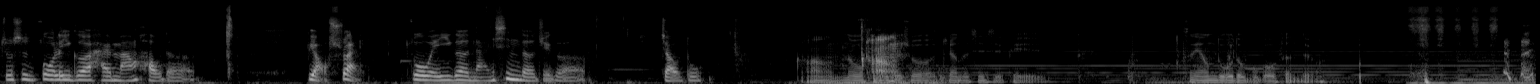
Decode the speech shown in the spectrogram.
就是做了一个还蛮好的表率，作为一个男性的这个角度。啊，那我可能会说这样的信息可以怎样多都不过分，对吧？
